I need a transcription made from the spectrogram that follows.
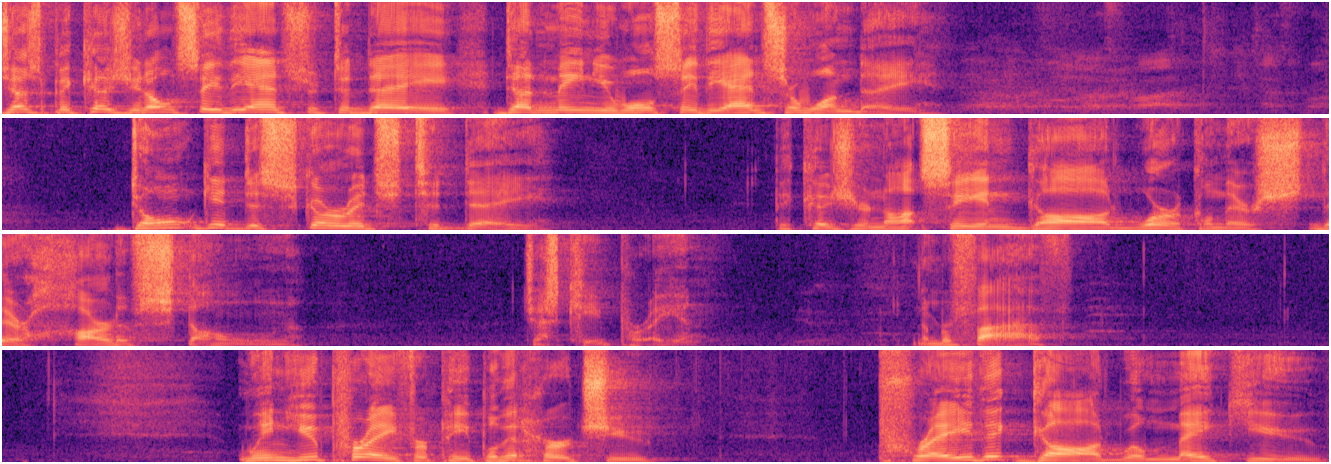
Just because you don't see the answer today doesn't mean you won't see the answer one day. Don't get discouraged today because you're not seeing God work on their, their heart of stone. Just keep praying. Number five, when you pray for people that hurt you, pray that God will make you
